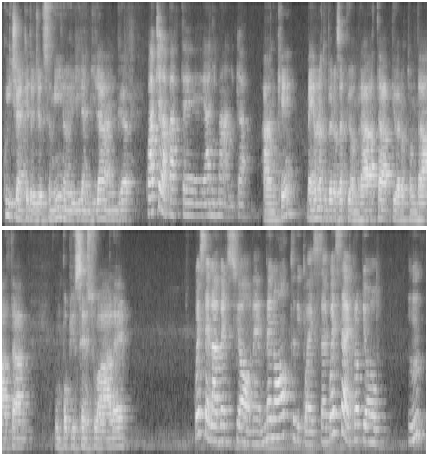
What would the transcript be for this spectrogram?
Qui c'è anche del gelsomino, il ylang ylang, qua c'è la parte animalica. anche. Beh, è una tuberosa più ambrata, più arrotondata, un po' più sensuale. Questa è la versione meno hot di questa. Questa è proprio... mm?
